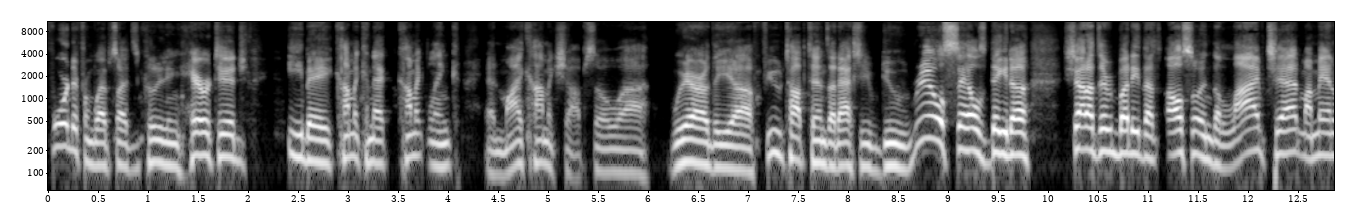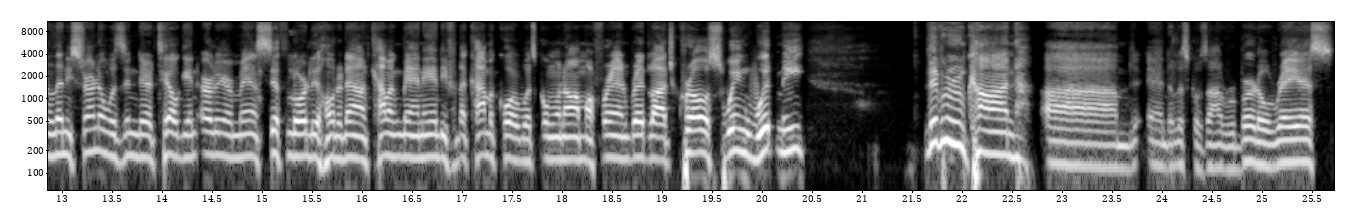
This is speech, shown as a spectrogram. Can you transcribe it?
four different websites, including Heritage, eBay, Comic Connect, Comic Link, and My Comic Shop. So uh, we are the uh, few top tens that actually do real sales data. Shout out to everybody that's also in the live chat. My man Lenny Cerna was in there tailgating earlier. Man, Sith Lordly holding down. Comic Man Andy from the Comic Core. What's going on, my friend? Red Lodge Crow, swing with me. Living Room Con, um, and the list goes on. Roberto Reyes,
